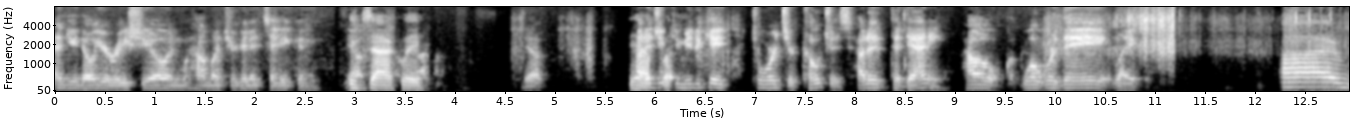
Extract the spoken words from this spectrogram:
and you know your ratio and how much you're going to take and Yep. exactly, Yep. Yeah. how did you but- communicate towards your coaches? How did to Danny? How what were they like? Uh,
